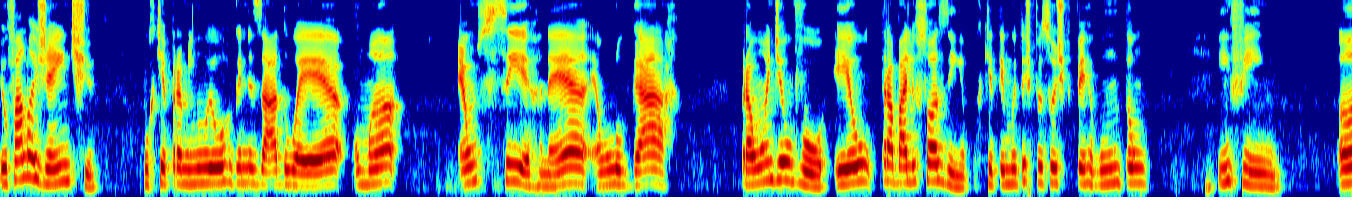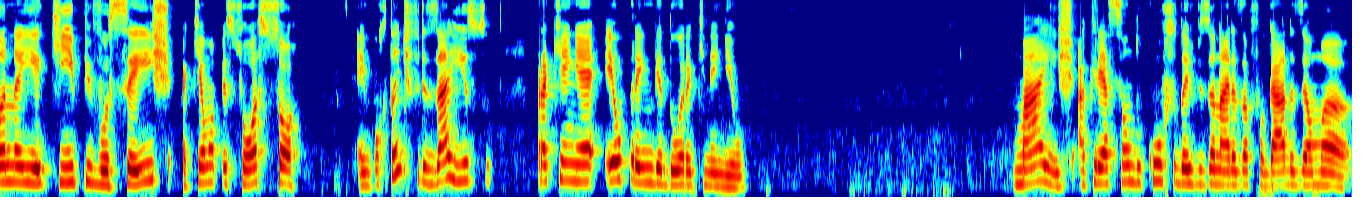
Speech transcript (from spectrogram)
eu falo a gente porque para mim o eu organizado é uma é um ser, né? É um lugar para onde eu vou. Eu trabalho sozinha, porque tem muitas pessoas que perguntam, enfim, Ana e equipe, vocês, aqui é uma pessoa só. É importante frisar isso para quem é empreendedora que nem eu. Mas a criação do curso das Visionárias Afogadas é uma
